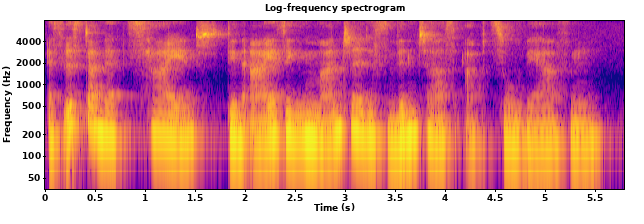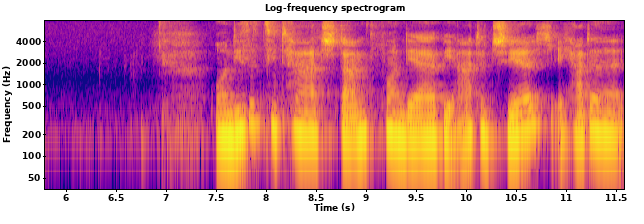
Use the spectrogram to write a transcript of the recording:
Es ist an der Zeit, den eisigen Mantel des Winters abzuwerfen. Und dieses Zitat stammt von der Beate Tschirch. Ich hatte,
